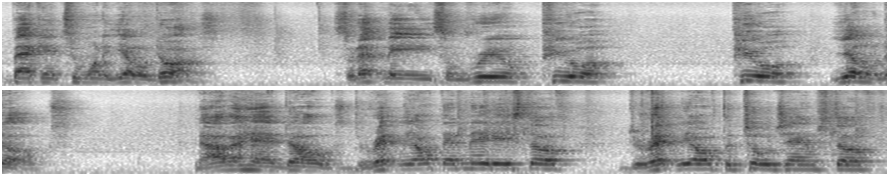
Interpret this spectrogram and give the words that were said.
back into one of Yellow Daughters. So that made some real pure, pure yellow dogs. Now I had dogs directly off that Mayday stuff, directly off the Toe Jam stuff,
